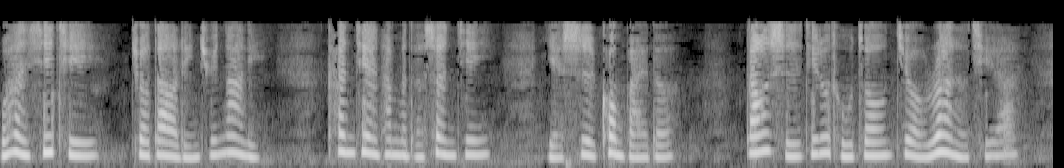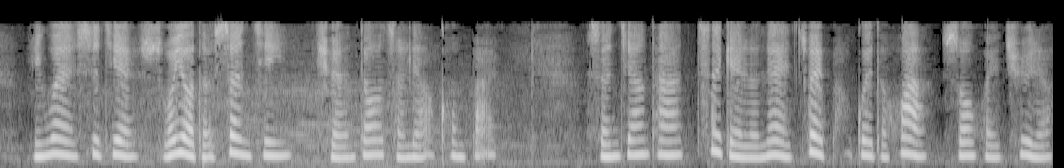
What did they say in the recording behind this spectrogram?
我很稀奇，就到邻居那里，看见他们的圣经也是空白的。当时基督徒中就乱了起来，因为世界所有的圣经。”全都成了空白。神将他赐给人类最宝贵的话收回去了。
